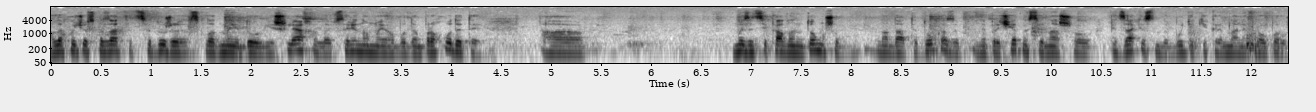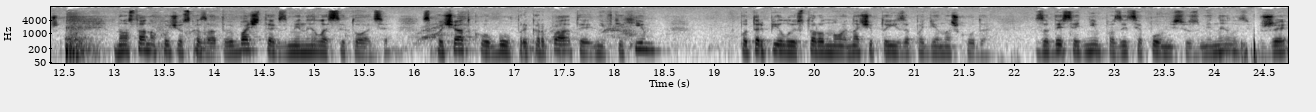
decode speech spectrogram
Але хочу сказати, це дуже складний довгий шлях, але все одно ми його будемо проходити. А ми зацікавлені в тому, щоб надати докази непричетності нашого підзахисного до будь-яких кримінальних правопорушень. Наостанок хочу сказати, ви бачите, як змінилася ситуація. Спочатку був Прикарпати Нефтехім потерпілою стороною, начебто їй заподіяна шкода. За 10 днів позиція повністю змінилась, вже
